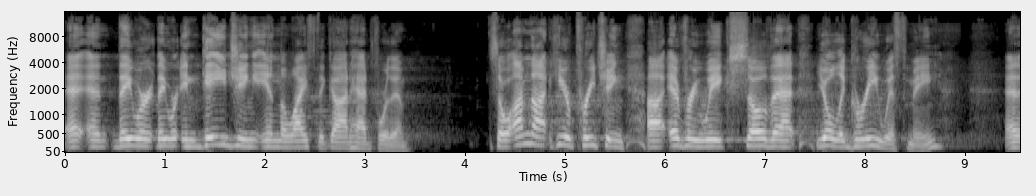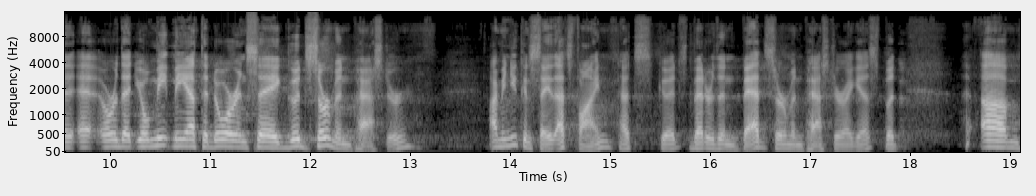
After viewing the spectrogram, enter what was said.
And, and they, were, they were engaging in the life that God had for them. So I'm not here preaching uh, every week so that you'll agree with me, uh, uh or that you'll meet me at the door and say, good sermon, Pastor. I mean, you can say that's fine. That's good. It's better than bad sermon, pastor, I guess. But, um,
